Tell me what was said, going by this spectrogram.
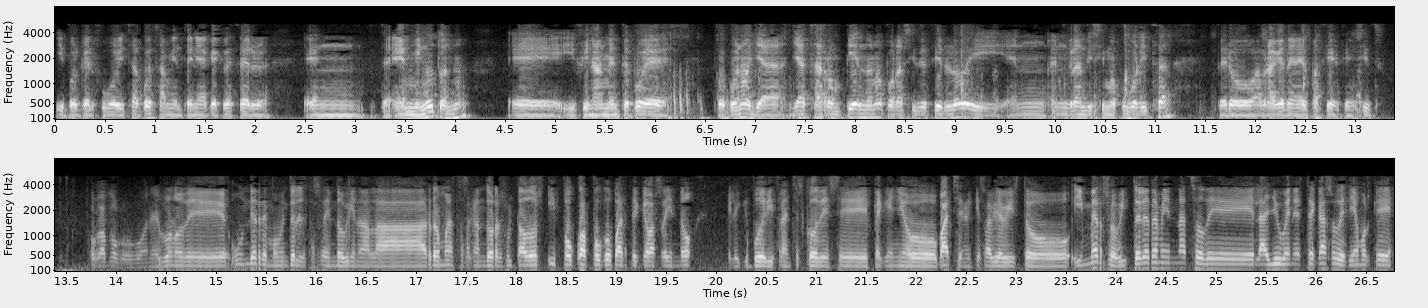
y porque el futbolista pues también tenía que crecer en, en minutos, ¿no? Eh, y finalmente pues pues bueno ya ya está rompiendo no por así decirlo y en un, grandísimo futbolista pero habrá que tener paciencia insisto poco a poco con el bono de Under de momento le está saliendo bien a la Roma está sacando resultados y poco a poco parece que va saliendo el equipo de Di Francesco de ese pequeño bache en el que se había visto inmerso. Victoria también, Nacho, de la Juve en este caso. Decíamos que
